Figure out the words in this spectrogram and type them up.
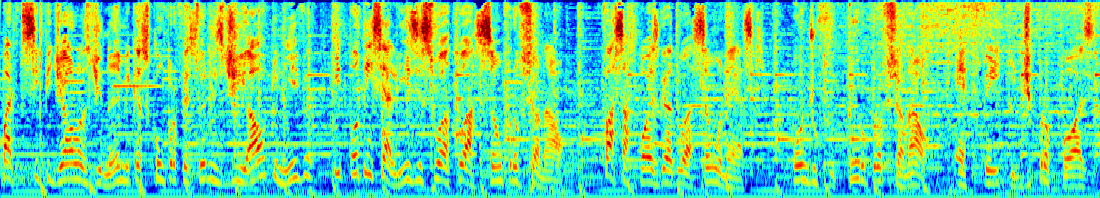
participe de aulas dinâmicas com professores de alto nível e potencialize sua atuação profissional. Faça pós-graduação Unesc, onde o futuro profissional é feito de propósito.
